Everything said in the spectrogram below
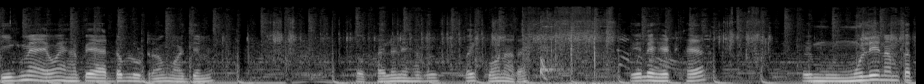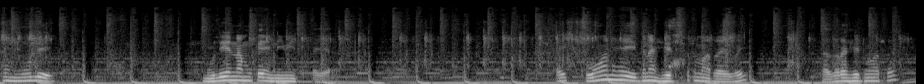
पीक में आया हुआ यहाँ पे एडब लूट रहा हूँ मर्जे में। तो फाइनली यहाँ पे भाई कौन आ रहा है? पहले हेड खाया। मूले नाम का था मूले मूले नाम का एनिमी था यार भाई कौन है इतना हेडशॉट मार रहा है भाई तगड़ा हेड मार रहा है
